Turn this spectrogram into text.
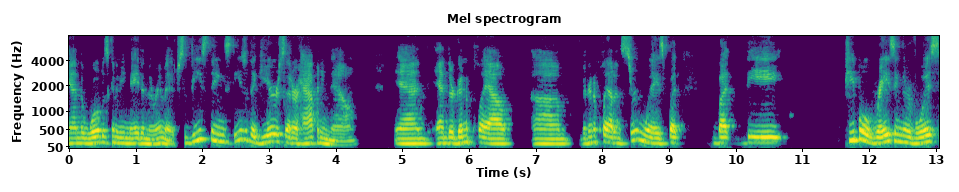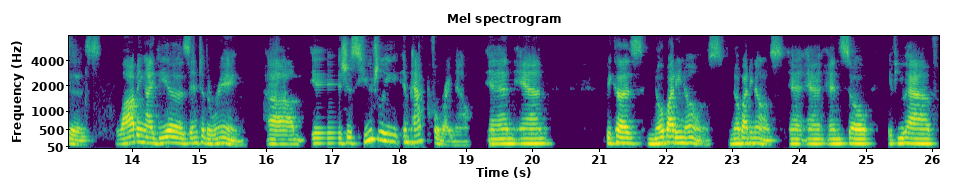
and the world is going to be made in their image. So these things, these are the gears that are happening now, and and they're going to play out. Um, they're going to play out in certain ways, but but the people raising their voices, lobbing ideas into the ring, um, is just hugely impactful right now, and and because nobody knows nobody knows and, and, and, so if you have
